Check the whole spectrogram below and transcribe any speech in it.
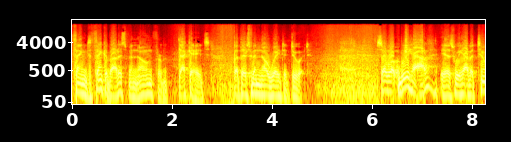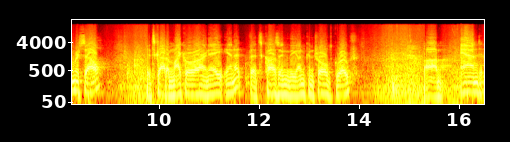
thing to think about. It's been known for decades, but there's been no way to do it. So what we have is we have a tumor cell it's got a microRNA in it that's causing the uncontrolled growth. Um, and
